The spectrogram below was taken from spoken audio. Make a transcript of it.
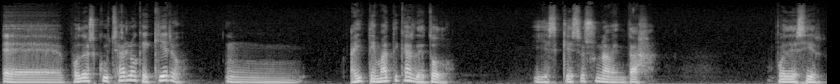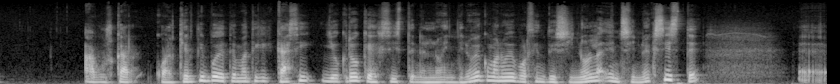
eh, puedo escuchar lo que quiero. Mm, hay temáticas de todo. Y es que eso es una ventaja. Puedes ir a buscar cualquier tipo de temática casi yo creo que existe en el 99,9% y si no, la, en, si no existe, eh,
